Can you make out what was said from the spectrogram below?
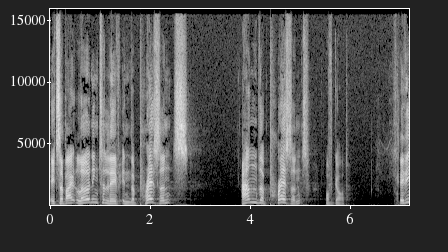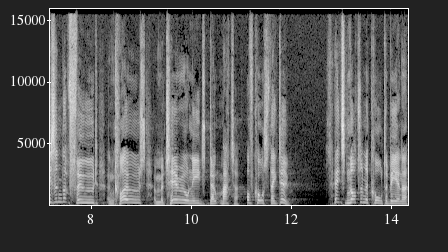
It's about learning to live in the presence and the present of God. It isn't that food and clothes and material needs don't matter. Of course they do. It's not an a call to be in a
